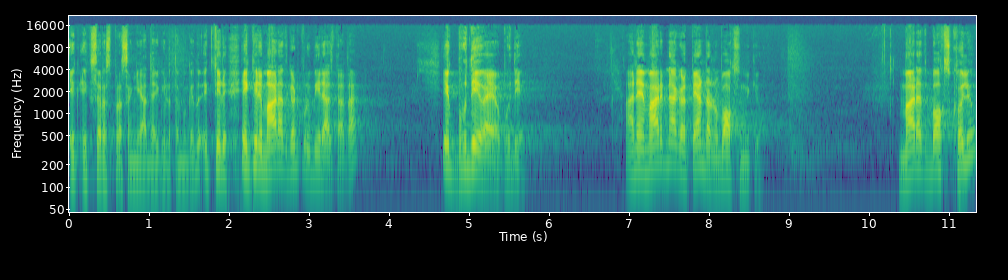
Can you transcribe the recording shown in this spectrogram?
એક એક સરસ પ્રસંગ યાદ આવી ગયો તમે કીધું. એક ફીર એક ફીર મહારાજ ગઢપુર બિરાજતા હતા. એક ભૂદેવ આવ્યો ભૂદેવ. અને મારીને આગળ પેંડાનું બોક્સ મૂક્યું. મહારાજ બોક્સ ખોલ્યું.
